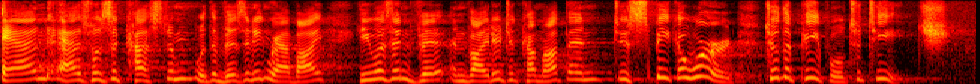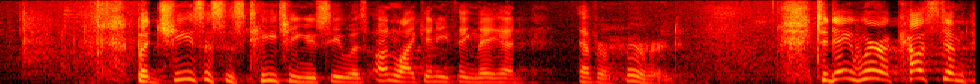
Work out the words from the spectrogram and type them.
And as was the custom with a visiting rabbi, he was invi invited to come up and to speak a word to the people to teach. But Jesus' teaching, you see, was unlike anything they had ever heard. Today we're accustomed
